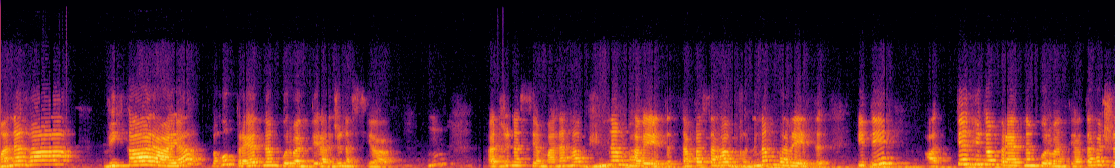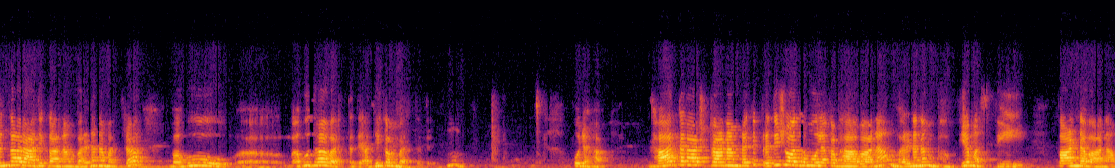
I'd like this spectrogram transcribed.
मनः विकाराय बहु प्रयत्नं कुर्वन्ति अर्जुनस्य? अर्जुनस्य मनः भिन्नं भवेत् तपसः भग्नं भवेत् इति अत्यधिकं प्रयत्नं कुर्वन्ति। अतः शृङ्गारादिकानां वर्णनमत्र बहु अ, बहुधा वर्तते अधिकं वर्तते। हम्म। पुनः धार्तराष्ट्राणां प्रति प्रतिशोधमूलकभावानां वर्णनं भव्यमस्ति। पाण्डवानां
